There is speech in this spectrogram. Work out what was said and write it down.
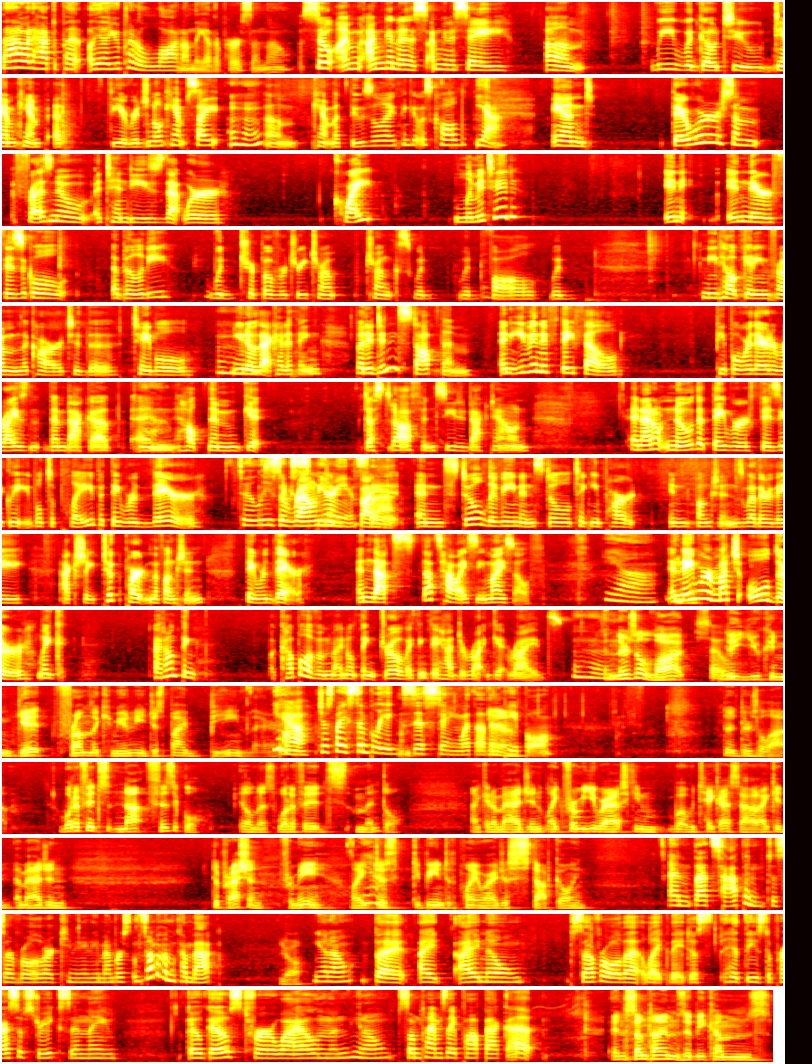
That would have to put yeah, you put a lot on the other person though. So I'm I'm gonna I'm gonna say, um, we would go to Dam Camp at the original campsite, um, Camp Methuselah, I think it was called, Yeah. and there were some Fresno attendees that were quite limited in in their physical ability. Would trip over tree trunk, trunks, would would fall, would need help getting from the car to the table, you know, mm-hmm. that kind of thing. But it didn't stop them. And even if they fell, people were there to rise them back up and help them get dusted off and seated back down. And I don't know that they were physically able to play, but they were there To at least surrounded by that. it and still living and still taking part in functions whether they actually took part in the function they were there and that's that's how i see myself Yeah. and they were much older like i don't think a couple of them i don't think drove i think they had to ri- get rides mm-hmm. and there's a lot So- that you can get from the community just by being there yeah, Just by simply existing with other Yeah. people. there, there's a lot. What if it's not physical illness? What if it's mental? I can imagine, like from you were asking what would take us out. I could imagine depression for me, like Yeah. just being to the point where I just stop going. And that's happened to several of our community members. And some of them come back, Yeah, you know, but I I know several that like they just hit these depressive streaks and they go ghost for a while and then, you know, sometimes they pop back up. and sometimes it becomes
